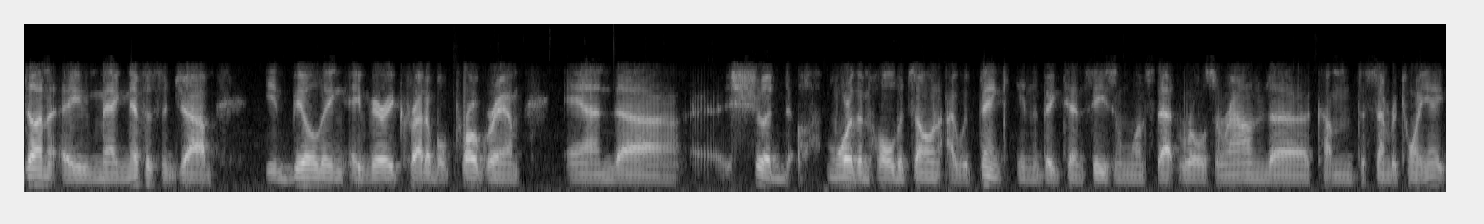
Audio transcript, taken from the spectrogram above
done a magnificent job in building a very credible program and uh, should more than hold its own, I would think, in the Big Ten season once that rolls around uh, come December 28th.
